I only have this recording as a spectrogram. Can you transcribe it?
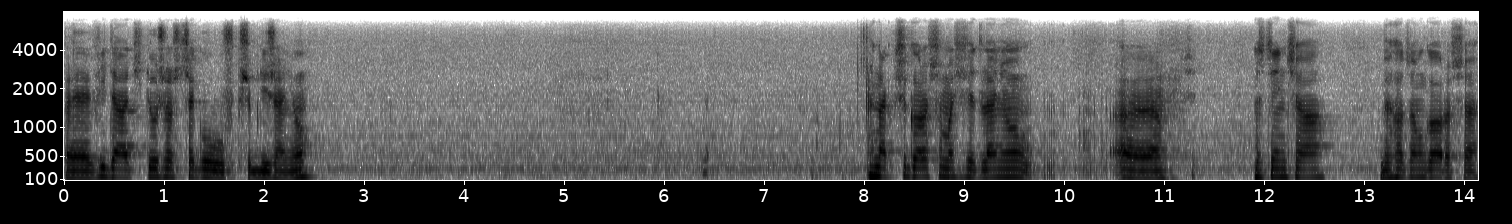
E, widać dużo szczegółów w przybliżeniu. Jednak przy gorszym oświetleniu e, zdjęcia wychodzą gorsze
